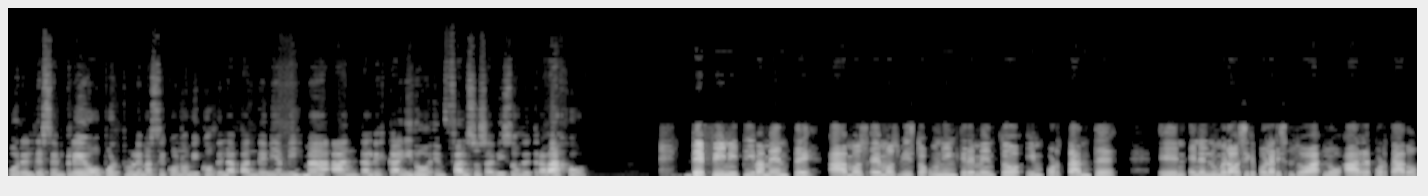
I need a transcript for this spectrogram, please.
por el desempleo o por problemas económicos de la pandemia misma, han tal vez caído en falsos avisos de trabajo. Definitivamente, hemos, visto un incremento importante en, el número, así que Polaris lo ha reportado.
